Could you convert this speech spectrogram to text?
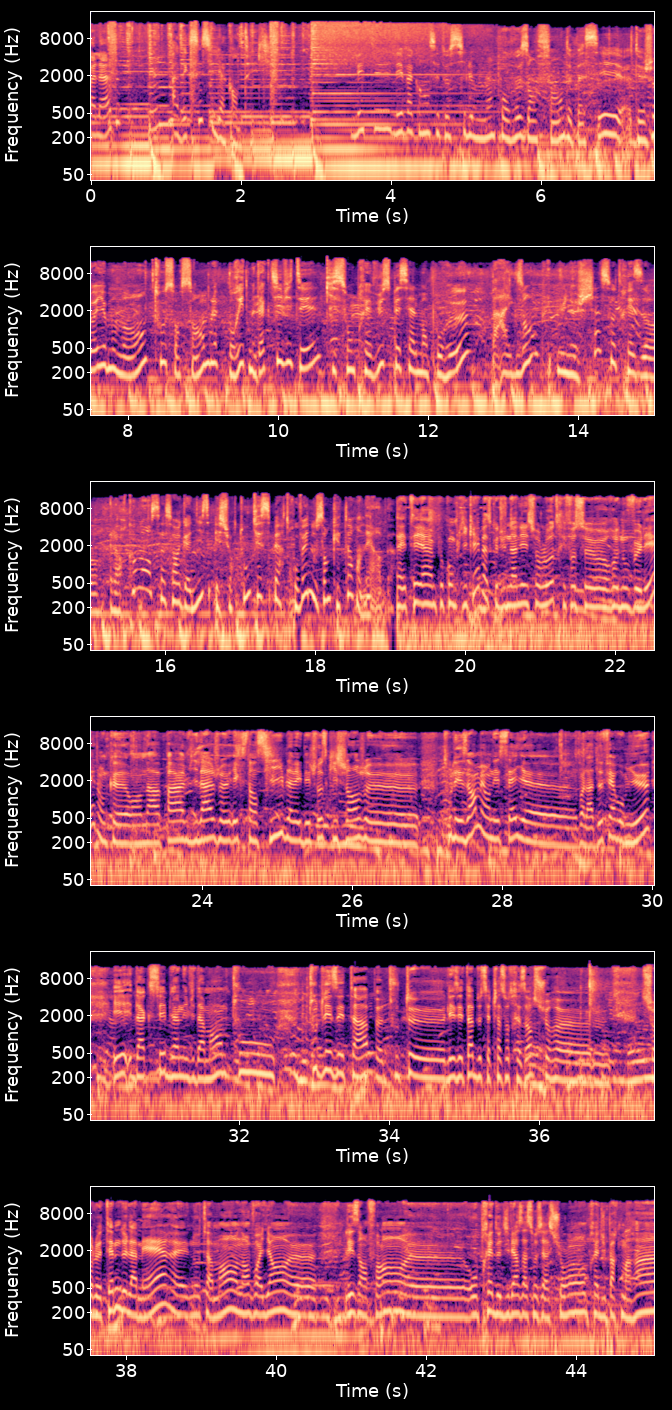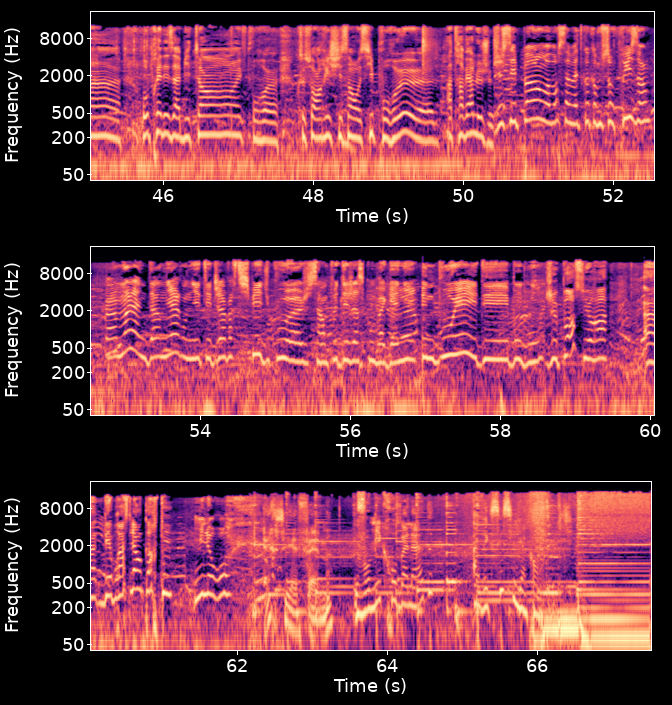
micro-balade avec Cécilia Canté. Les vacances, c'est aussi le moment pour vos enfants de passer de joyeux moments, tous ensemble, au rythme d'activités qui sont prévues spécialement pour eux. Par exemple, une chasse au trésor. Alors, comment ça s'organise et surtout, qu'espèrent trouver nos enquêteurs en herbe? Ça a été un peu compliqué parce que d'une année sur l'autre, il faut se renouveler. Donc, euh, on n'a pas un village extensible avec des choses qui changent euh, tous les ans, mais on essaye euh, voilà, de faire au mieux et d'axer bien évidemment tout, toutes les étapes, toutes euh, les étapes de cette chasse au trésor sur, euh, sur le thème de la mer, et notamment en envoyant euh, les enfants auprès de diverses associations, auprès du parc marin, auprès des habitants, pour que ce soit enrichissant aussi pour eux à travers le jeu. Je sais pas, on va voir ça va être quoi comme surprise. Hein. Moi l'année dernière on y était déjà participé, du coup je sais un peu déjà ce qu'on va gagner. Une bouée et des. Je pense qu'il y aura euh, des bracelets en carton. 1000 euros. Vos micro-balades avec Cécilia Canté.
